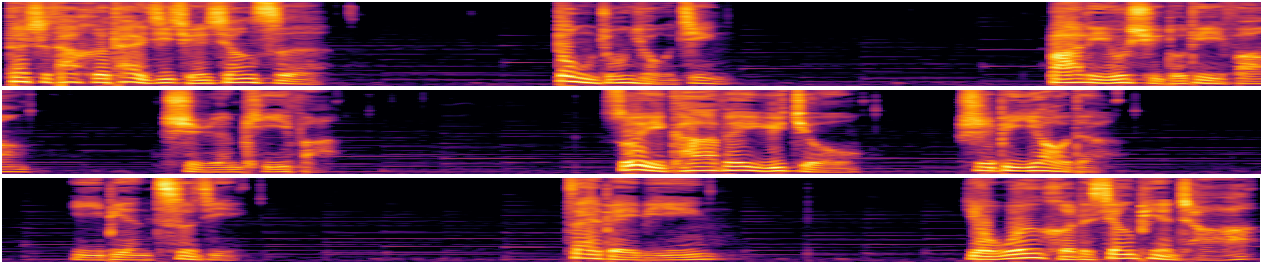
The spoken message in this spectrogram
但是它和太极拳相似，动中有静。巴黎有许多地方使人疲乏，所以咖啡与酒是必要的，以便刺激。在北平，有温和的香片茶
